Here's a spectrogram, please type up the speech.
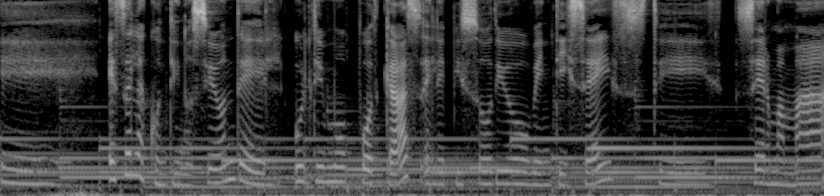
Eh, esta es la continuación del último podcast, el episodio 26 de ser mamá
